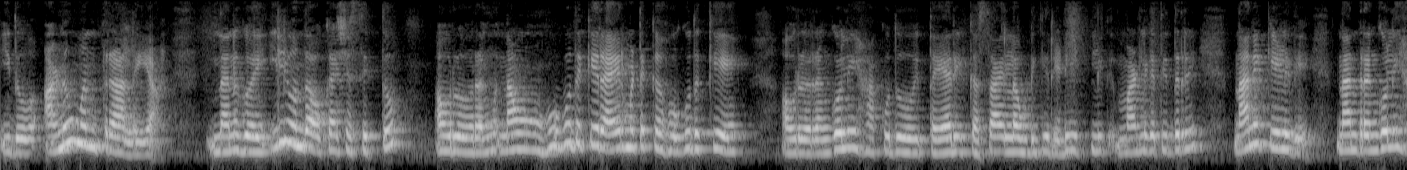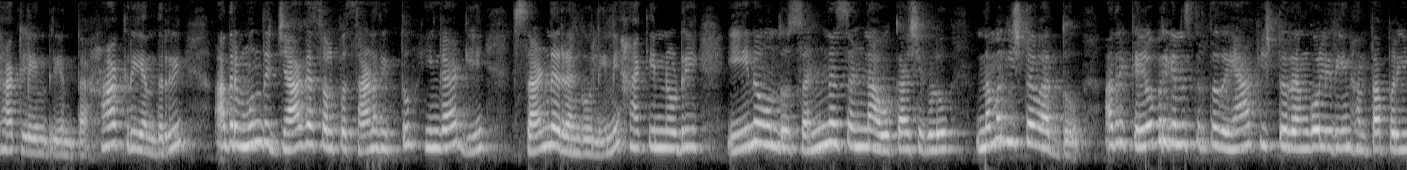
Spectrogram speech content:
ಇದು ಅಣು ಮಂತ್ರಾಲಯ. ನನಗೆ ಇಲ್ಲಿ ಒಂದು ಅವಕಾಶ ಸಿಕ್ತು. ಅವರು ರಂಗ, ನಾವು ಹೋಗೋದಕ್ಕೆ, ರಾಯರ ಮಠಕ್ಕೆ ಹೋಗೋದಕ್ಕೆ ಅವರು ರಂಗೋಲಿ ಹಾಕೋದು, ತಯಾರಿ ಕಸ ಎಲ್ಲ ಹುಡುಗಿ ರೆಡಿ ಇಕ್ಲಿ ರೀ ನಾನೇ ಕೇಳಿದೆ, ನಾನು ರಂಗೋಲಿ ಹಾಕ್ಲೇನ್ರಿ ಅಂತ. ಹಾಕ್ರಿ ಅಂದ್ರಿ. ಆದ್ರೆ ಮುಂದೆ ಜಾಗ ಸ್ವಲ್ಪ ಸಣ್ಣದಿತ್ತು, ಹಿಂಗಾಗಿ ಸಣ್ಣ ರಂಗೋಲಿನೇ ಹಾಕಿನ್ ನೋಡ್ರಿ. ಏನೋ ಒಂದು ಸಣ್ಣ ಸಣ್ಣ ಅವಕಾಶಗಳು ನಮಗಿಷ್ಟವಾದ್ದು. ಆದರೆ ಕೆಲವೊಬ್ರಿಗೆ ಅನಿಸ್ತಿರ್ತದೆ, ಯಾಕೆ ಇಷ್ಟು ರಂಗೋಲಿ ಇದೇನು ಅಂತ ಪರಿ.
